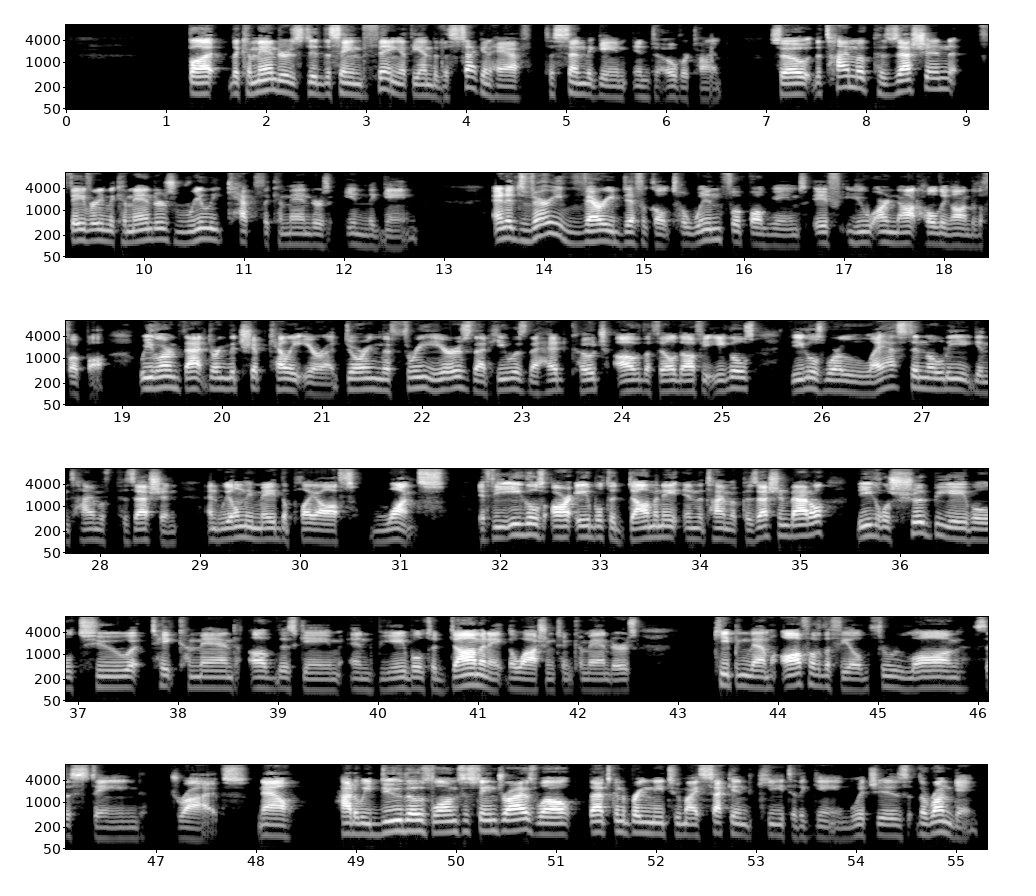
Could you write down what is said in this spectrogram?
But the Commanders did the same thing at the end of the second half to send the game into overtime. So the time of possession favoring the Commanders really kept the Commanders in the game. And it's very, very difficult to win football games if you are not holding on to the football. We learned that during the Chip Kelly era. During the three years that he was the head coach of the Philadelphia Eagles, the Eagles were last in the league in time of possession and we only made the playoffs once. If the Eagles are able to dominate in the time of possession battle, the Eagles should be able to take command of this game and be able to dominate the Washington Commanders, keeping them off of the field through long, sustained drives. Now, how do we do those long, sustained drives? Well, that's going to bring me to my second key to the game, which is the run game.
